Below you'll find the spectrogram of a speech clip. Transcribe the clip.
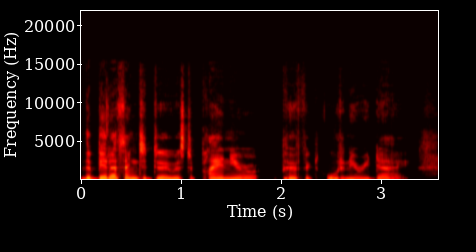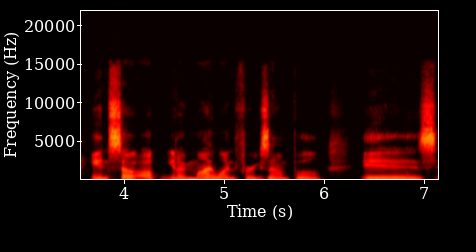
the better thing to do is to plan your perfect ordinary day and so I'll, you know my one for example is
